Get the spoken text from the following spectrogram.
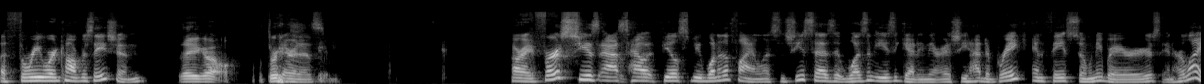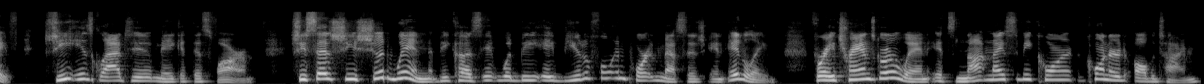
a three-word conversation. there you go. Three. There it is. All right. First, she is asked how it feels to be one of the finalists, and she says it wasn't easy getting there as she had to break and face so many barriers in her life. She is glad to make it this far. She says she should win because it would be a beautiful, important message in Italy. For a trans girl to win, it's not nice to be cor- cornered all the time.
